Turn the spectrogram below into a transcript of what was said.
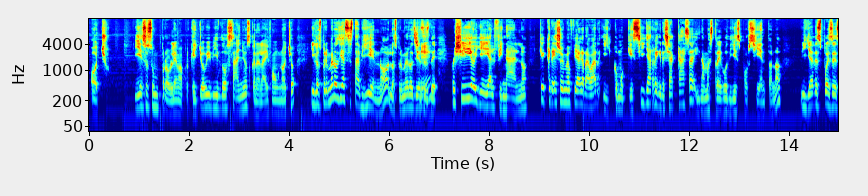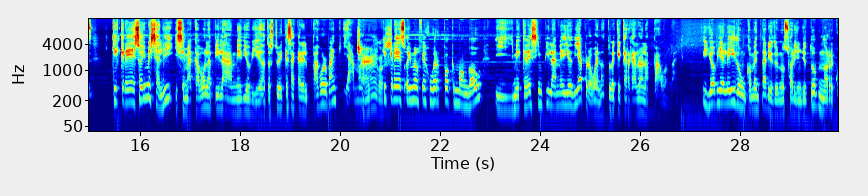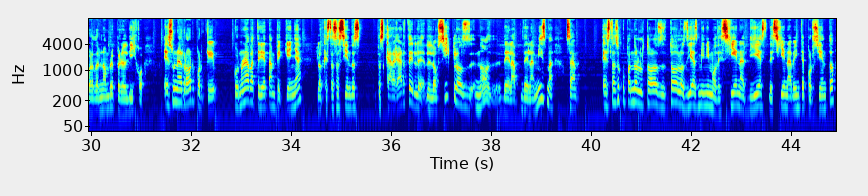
8. Eh, y eso es un problema, porque yo viví dos años con el iPhone 8 y los primeros días está bien, ¿no? Los primeros días desde, pues sí, oye, y al final, ¿no? ¿Qué crees? Hoy me fui a grabar y como que sí, ya regresé a casa y nada más traigo 10%, ¿no? Y ya después es, ¿qué crees? Hoy me salí y se me acabó la pila a medio video. Entonces tuve que sacar el power bank y ya, ¿Qué crees? Hoy me fui a jugar Pokémon Go y me quedé sin pila a medio día, pero bueno, tuve que cargarlo en la power bank. Y yo había leído un comentario de un usuario en YouTube, no recuerdo el nombre, pero él dijo, es un error porque con una batería tan pequeña, lo que estás haciendo es pues cargarte los ciclos, ¿no? De la, de la misma. O sea, estás ocupándolo todos, todos los días mínimo de 100 a 10, de 100 a 20%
